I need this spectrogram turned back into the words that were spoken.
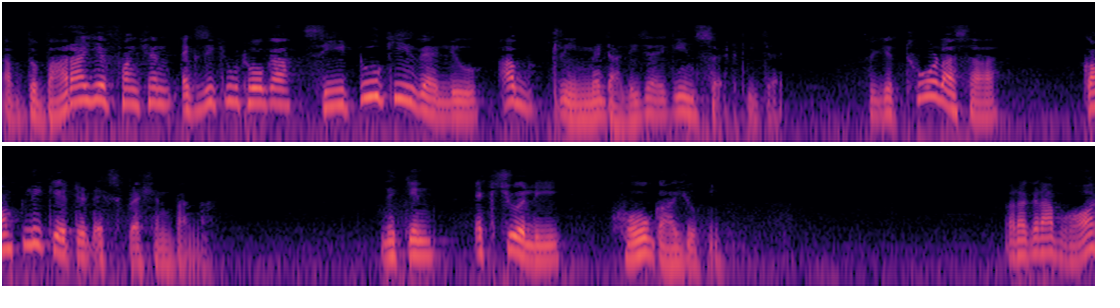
اب دوبارہ یہ فنکشن ایگزیکیوٹ ہوگا. سی ٹو کی ویلو اب ٹریم میں ڈالی جائے گی انسرٹ کی جائے گی. تو یہ تھوڑا سا کمپلیکیٹڈ ایکسپریشن بنا لیکن ایکچولی ہوگا یوں ہی۔ اور اگر آپ غور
